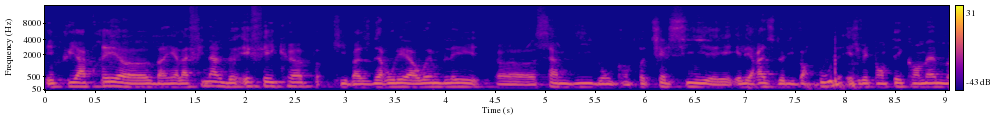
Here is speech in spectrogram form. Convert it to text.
Et puis après, euh, ben, il y a la finale de FA Cup qui va se dérouler à Wembley samedi, donc entre Chelsea et, les Reds de Liverpool. Et je vais tenter quand même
